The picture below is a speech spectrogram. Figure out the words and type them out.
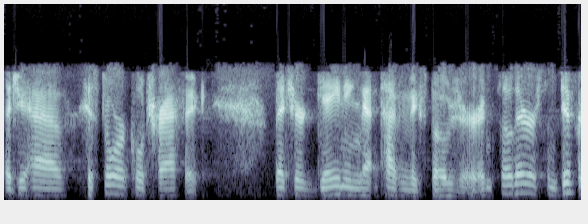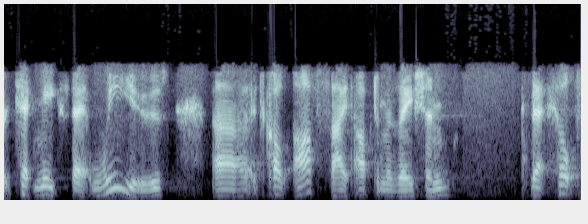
that you have historical traffic, that you're gaining that type of exposure. And so there are some different techniques that we use. Uh, it's called offsite optimization, that helps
